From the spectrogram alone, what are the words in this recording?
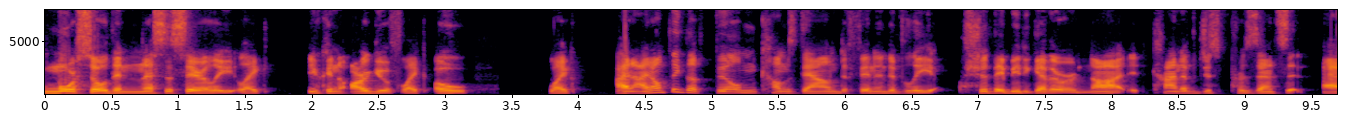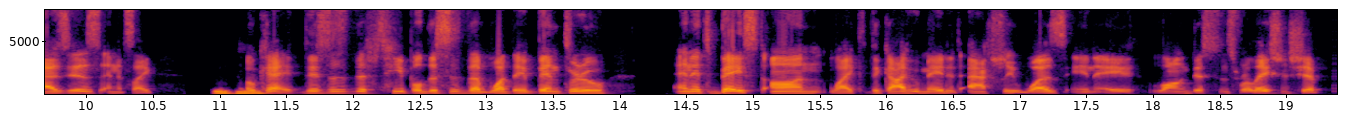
more so than necessarily like you can argue if like oh like and I don't think the film comes down definitively should they be together or not. It kind of just presents it as is and it's like Mhm. okay, this is the people, this is the what they've been through, and it's based on like the guy who made it actually was in a long distance relationship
